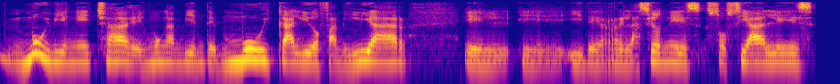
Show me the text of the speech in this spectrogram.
muy bien hecha en un ambiente muy cálido, familiar eh, y de relaciones sociales,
